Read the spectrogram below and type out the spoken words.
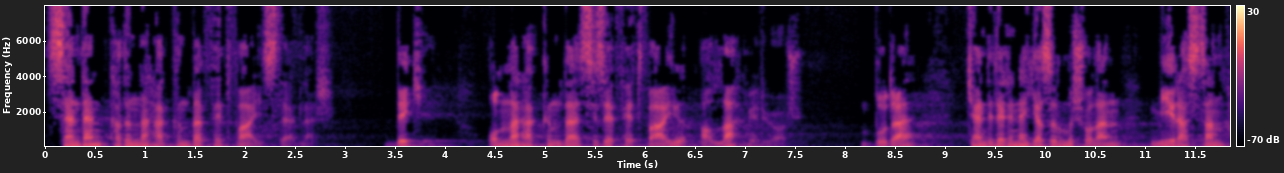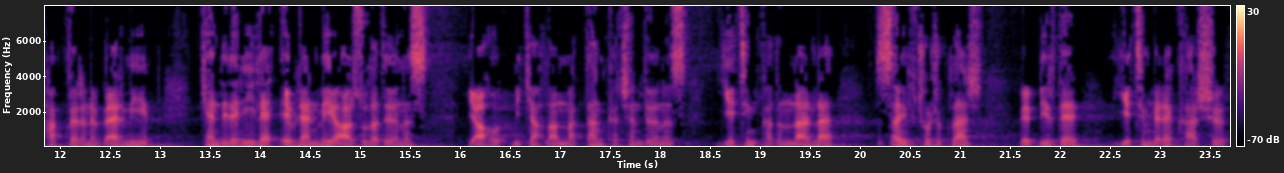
Senden kadınlar hakkında fetva isterler. De ki, onlar hakkında size fetvayı Allah veriyor. Bu da kendilerine yazılmış olan mirastan haklarını vermeyip, kendileriyle evlenmeyi arzuladığınız yahut nikahlanmaktan kaçındığınız yetim kadınlarla zayıf çocuklar ve bir de yetimlere karşı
